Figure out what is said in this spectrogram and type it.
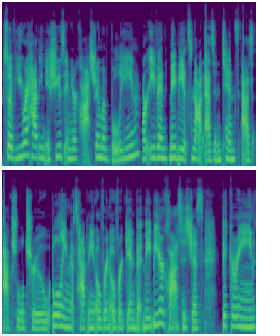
So if you are having issues in your classroom of bullying, or even maybe it's not as intense as actual true bullying that's happening over and over again, but maybe your class is just bickering,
